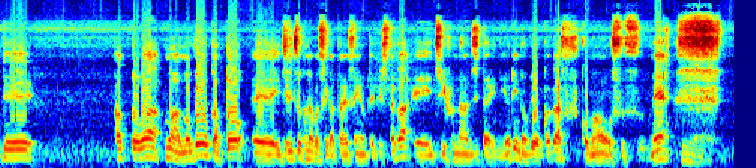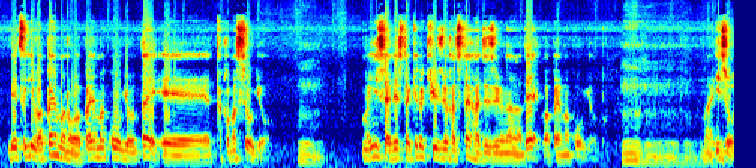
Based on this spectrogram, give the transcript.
であとは、まあ、延岡と、えー一律船橋が対戦予定でしたが、えー一船自体により延岡が駒を進め。で次和歌山の和歌山工業対、えー高松商業、うんうんまあ、いい試合でしたけど98対87で和歌山工業と、うんうんうんうんまあ、以上、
